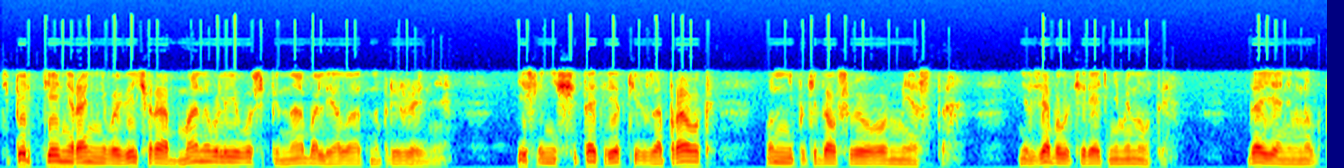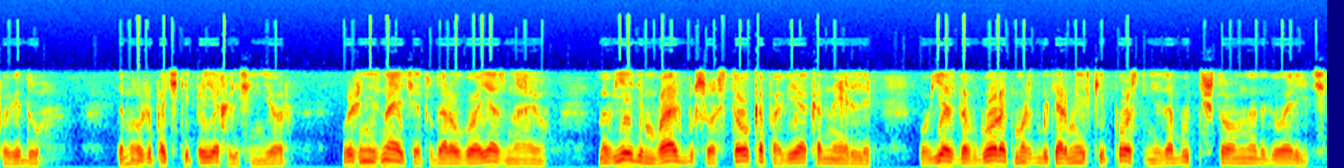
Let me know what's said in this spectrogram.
Теперь тени раннего вечера обманывали его, спина болела от напряжения. Если не считать редких заправок, он не покидал своего места. Нельзя было терять ни минуты. «Да, я немного поведу». «Да мы уже почти приехали, сеньор. Вы же не знаете эту дорогу, а я знаю. Мы въедем в Альбу с востока по Виа Канелли». У въезда в город может быть армейский пост. Не забудьте, что вам надо говорить.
